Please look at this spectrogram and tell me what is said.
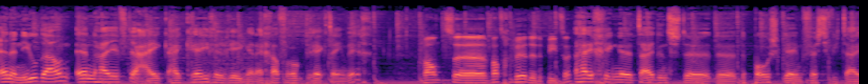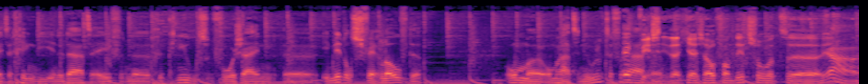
En een kneel down. En hij, heeft, ja, hij, hij kreeg een ring en hij gaf er ook direct een weg. Want eh, wat gebeurde er, Pieter? Hij ging eh, tijdens de, de, de postgame festiviteiten ging die inderdaad even eh, geknield voor zijn inmiddels verloofde. Om, eh, om haar ten huwelijk te Ik vragen. wist niet dat jij zo van dit soort eh, ja,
